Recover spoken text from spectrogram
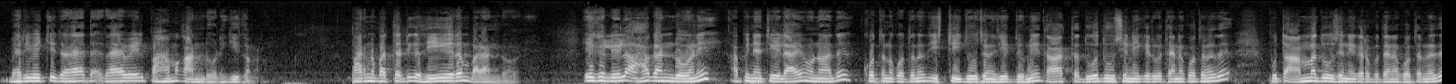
බැරි වෙච්ච රෑ වේල් පහම කන්න ඕනේ ගිය ගමන්. පරණ පත්තර ටික සීරම් බලන්න ඕනේ. ඒක ලියලා අහගන්න ඕනේ. අපි නැති වෙලාවේ මොනවද? කොතන කොතනද ස්ත්‍රී දූෂණ සිද්ධ වුනේ? තාත්තා දුව දූෂණය කරුව තැන කොතනද? පුතා අම්මා දූෂණය කරපු තැන කොතනද?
